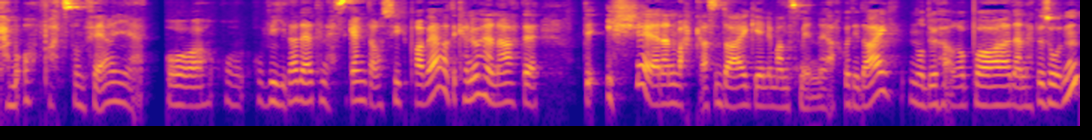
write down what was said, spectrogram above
hva vi oppfatter som ferie, og, og, og, vite det til neste gang det er sykt bra vær Det kan jo hende at det, det ikke er den vakreste dagen i manns minne akkurat i dag, når du hører på denne episoden.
